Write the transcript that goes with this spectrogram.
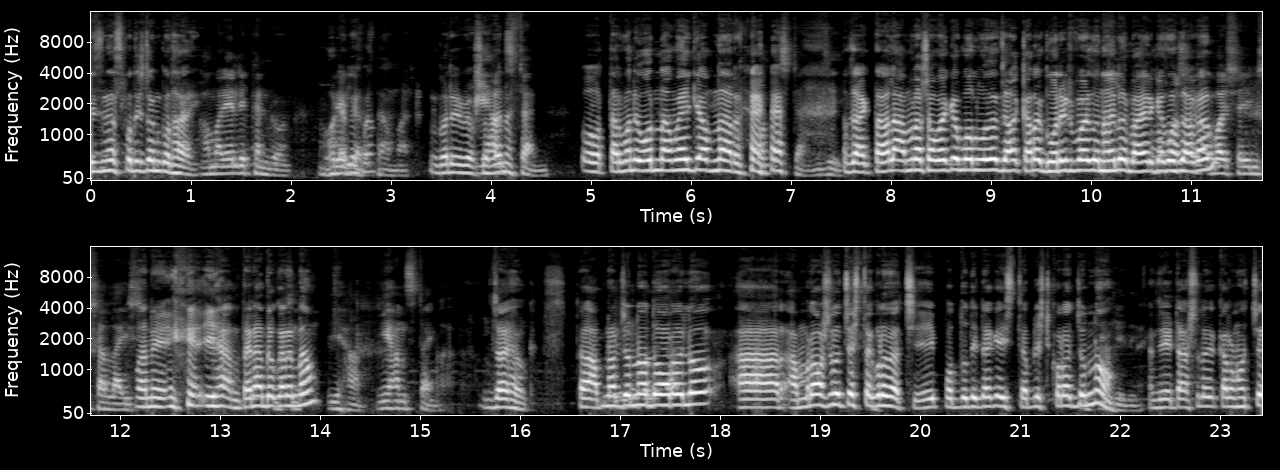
বিজনেস প্রতিষ্ঠান কোথায়? আমার এলিফ্যান্ট রোড ঘরে ব্যবসা আমার। ঘরের ব্যবসা ও তার মানে ওর নামেই কি আপনার? যাক তাহলে আমরা সবাইকে বলব যে কারও গরিব প্রয়োজন হলে বাইরের কাছে যাবেন। মানে ইহান তাই না দোকানের নাম? ইহান ইহানস্টাইন যাই হোক তো আপনার জন্য দোয়া রইল। আর আমরা আসলে চেষ্টা করে যাচ্ছি এই পদ্ধতিটাকে ইস্টাবলিশ করার জন্য। যে এটা আসলে কারণ হচ্ছে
